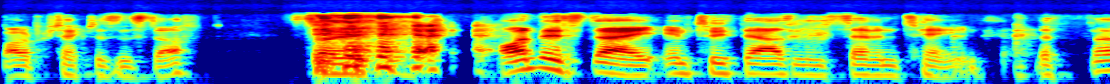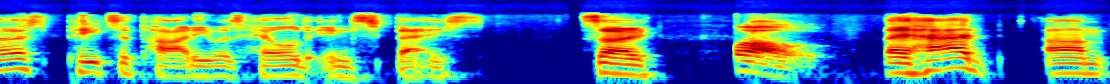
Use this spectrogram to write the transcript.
buy the protectors and stuff. So on this day in 2017, the first pizza party was held in space. So Whoa. they had um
